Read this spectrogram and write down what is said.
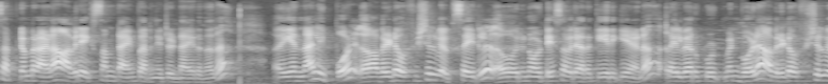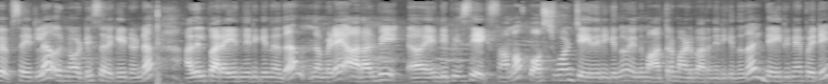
സെപ്റ്റംബർ ആണ് അവർ എക്സാം ടൈം പറഞ്ഞിട്ടുണ്ടായിരുന്നത്. എന്നാൽ ഇപ്പോൾ അവരുടെ ഒഫീഷ്യൽ വെബ്സൈറ്റിൽ ഒരു നോട്ടീസ് അവർ ഇറക്കിയിരിക്കുകയാണ്. റെയിൽവേ റിക്രൂട്ട്മെന്റ് ബോർഡ് അവരുടെ ഒഫീഷ്യൽ വെബ്സൈറ്റിൽ ഒരു നോട്ടീസ് ഇറക്കിയിട്ടുണ്ട്. അതിൽ പറയുന്നിരിക്കുന്നത് നമ്മുടെ R R B N D P C exam postpone ചെയ്തിരിക്കുന്നു എന്ന് മാത്രമാണ് പറഞ്ഞിരിക്കുന്നത്. ഡേറ്റിനെ പറ്റി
